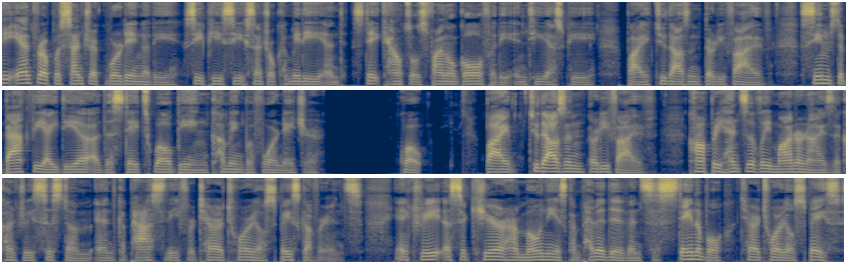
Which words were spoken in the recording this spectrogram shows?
The anthropocentric wording of the CPC Central Committee and State Council's final goal for the NTSP by 2035 seems to back the idea of the state's well being coming before nature. Quote, by 2035, comprehensively modernize the country's system and capacity for territorial space governance, and create a secure, harmonious, competitive, and sustainable territorial space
